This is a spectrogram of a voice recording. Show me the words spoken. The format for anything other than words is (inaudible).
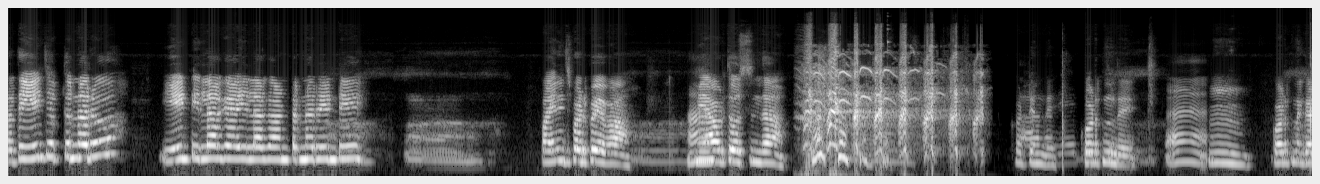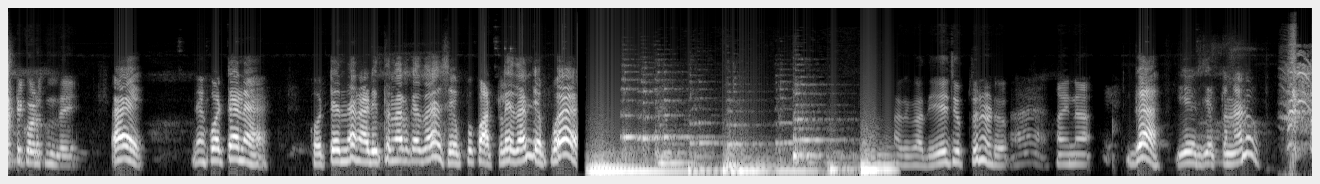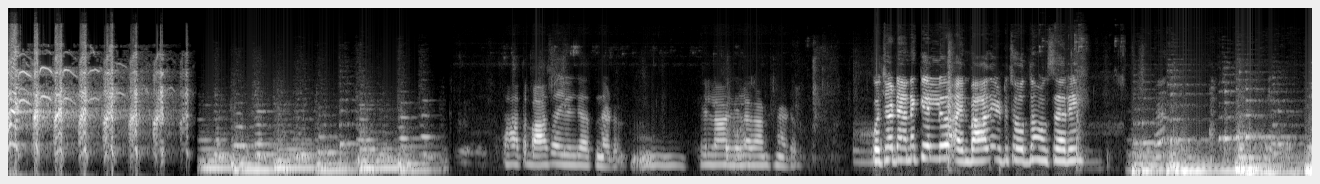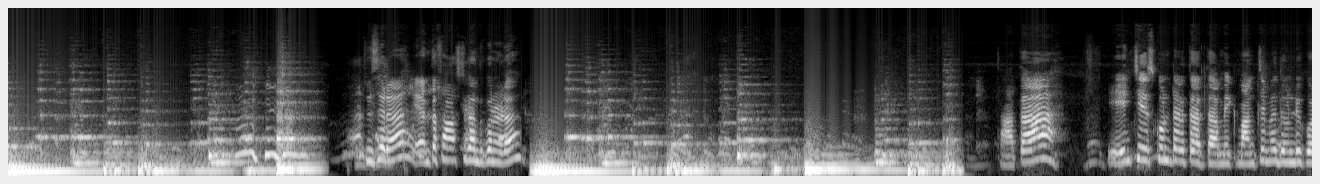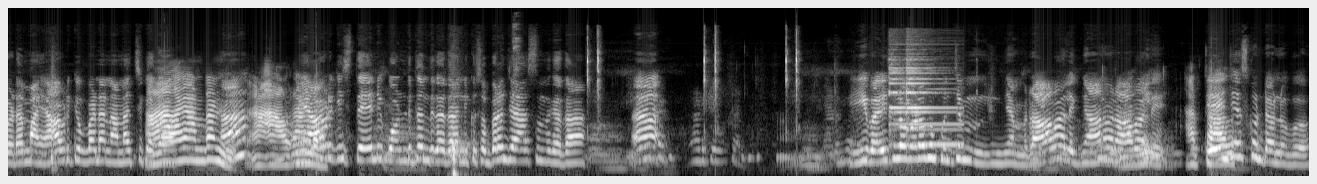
తాత ఏం చెప్తున్నారు? ఏంటి ఇలాగా ఇలాగా అంటున్నారు ఏంటి పైనుంచి పడిపోయావా? మీ ఆవిడతో వస్తుందా? కొట్టింది కొడుతుంది. కొడుతుంది గట్టి కొడుతుంది. ఏయ్ నేను కొట్టానా. కొట్టిందని అడుగుతున్నారు కదా చెప్పు కొట్టలేదని చెప్పు. అది అదే చెప్తున్నాడు? ఆయన గా ఏం చెప్తున్నాను? తాత బాగా సైకిల్ చేస్తున్నాడు. ఇలాగ ఇలాగ అంటున్నాడు. కొంచెం వెనక్కి వెళ్ళు ఆయన బాధ ఇటు చూద్దాం ఒకసారి. చూసారా? ఎంత ఫాస్ట్గా అందుకున్నాడా? తాత ఏం చేసుకుంటారు తాత? మీకు మంచం మీద ఉండి కూడా మా ఆవిడకి ఇవ్వండి అని అనొచ్చు కదా. మీ ఆవిడకి ఇస్తే నీకు వండుతుంది కదా నీకు శుభ్రం చేస్తుంది కదా? ఈ వయసులో కూడా నువ్వు కొంచెం రావాలి జ్ఞానం రావాలి. ఏం చేసుకుంటావు నువ్వు?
